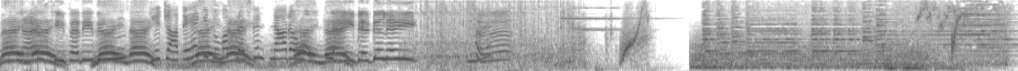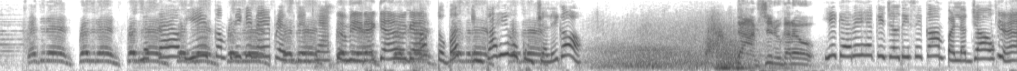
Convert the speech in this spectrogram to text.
नहीं यार, नहीं इस्तीफा दे दो नहीं नहीं ये चाहते हैं कि नहीं, तुम अब प्रेसिडेंट ना रहो। नहीं, नहीं बिल्कुल नहीं। हाँ, प्रेसिडेंट प्रेसिडेंट लगता है अब ये इस कंपनी के नए प्रेसिडेंट हैं। तो मेरा क्या होगा? अब तो बस इनका ही हुक्म चलेगा। काम शुरू करो। ये कह रहे हैं कि जल्दी से काम पर लग जाओ। क्या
